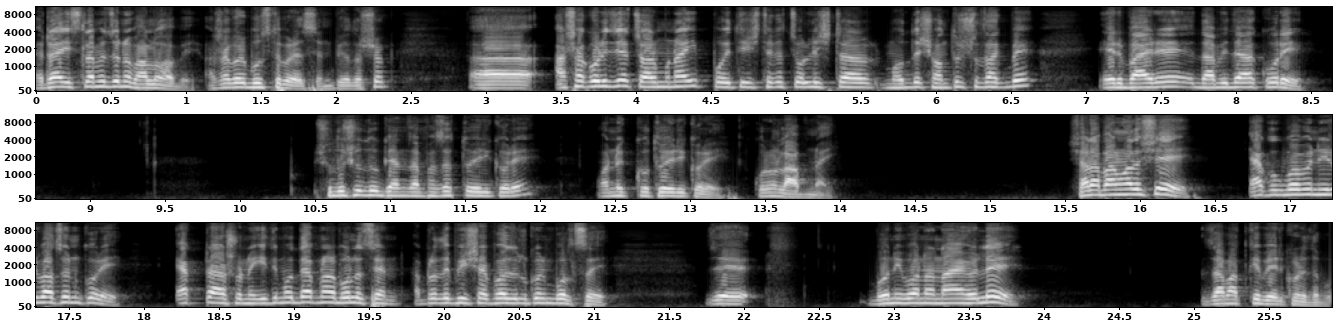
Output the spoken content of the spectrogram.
এটা ইসলামের জন্য ভালো হবে, আশা করি বুঝতে পেরেছেন, প্রিয় দর্শক। আশা করি যে চরমোনাই পঁয়ত্রিশ থেকে চল্লিশটার মধ্যে সন্তুষ্ট থাকবে। এর বাইরে দাবি দেওয়া করে শুধু শুধু গ্যাঞ্জাম ফাঁসাদ তৈরি করে, অনৈক্য তৈরি করে, কোনো লাভ নাই। সারা বাংলাদেশে এককভাবে নির্বাচন করে একটা আসনে, ইতিমধ্যে আপনারা বলেছেন, আপনাদের পীর সাহেব ফজল করিম বলছে যে বনিবনা না হলে জামাতকে বের করে দেব।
